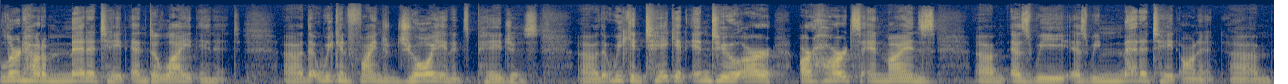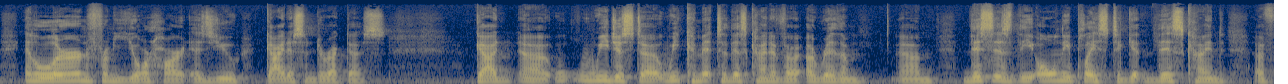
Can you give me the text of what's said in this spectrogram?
learn how to meditate and delight in it, uh, that we can find joy in its pages, uh, that we can take it into our, our hearts and minds. Um, as we as we meditate on it um, and learn from your heart as you guide us and direct us. God, uh, we just uh, we commit to this kind of a, a rhythm um, this is the only place to get this kind of,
